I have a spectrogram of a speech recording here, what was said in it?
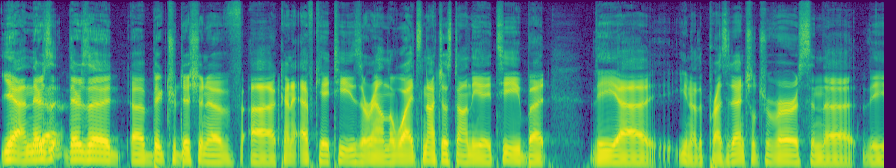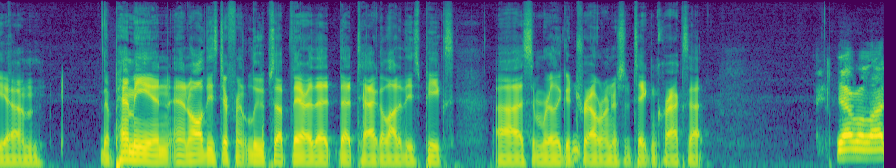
yeah. And there's Yeah. there's a, a big tradition of uh, kind of FKTs around the whites, not just on the AT, but the uh, you know the presidential traverse and the the um, the Pemi and, and all these different loops up there that that tag a lot of these peaks. uh, some really good trail runners have taken cracks at. Yeah, well, i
